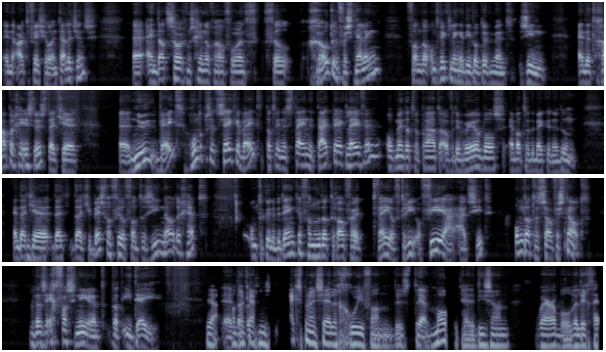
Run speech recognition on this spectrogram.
in artificial intelligence. en dat zorgt misschien nog wel voor een veel grotere versnelling van de ontwikkelingen die we op dit moment zien. En het grappige is dus dat je nu weet, 100% zeker weet, dat we in een stijgende tijdperk leven. op het moment dat we praten over de wearables en wat we ermee kunnen doen. En dat je, dat, dat je best wel veel fantasie nodig hebt om te kunnen bedenken van hoe dat er over twee of drie of vier jaar uitziet, omdat het zo versnelt. En dat is echt fascinerend, dat idee. Ja, want dan dat, krijg je dus exponentiële groei van dus de ja. mogelijkheden die zo'n wearable wellicht heeft.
